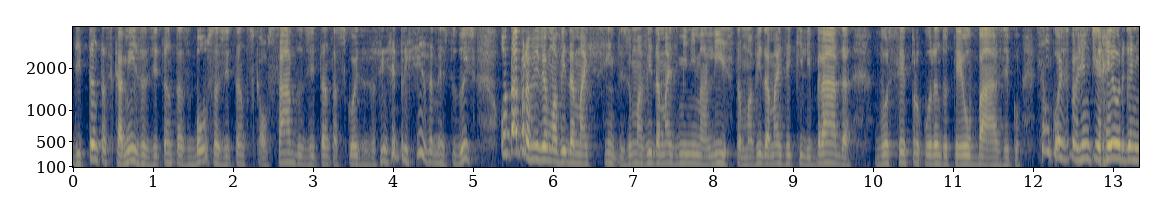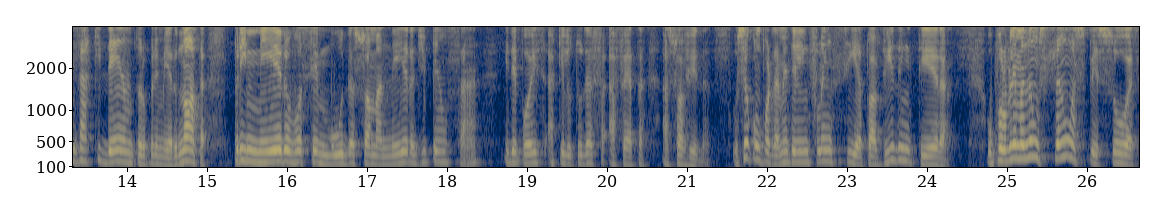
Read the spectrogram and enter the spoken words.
de, tantas camisas, de tantas bolsas, de tantos calçados, de tantas coisas assim? Você precisa mesmo de tudo isso? Ou dá para viver uma vida mais simples, uma vida mais minimalista, uma vida mais equilibrada, você procurando ter o básico? São coisas para a gente reorganizar aqui dentro primeiro. Nota, primeiro você muda a sua maneira de pensar e depois aquilo tudo afeta a sua vida. O seu comportamento ele influencia a tua vida inteira. O problema não são as pessoas,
